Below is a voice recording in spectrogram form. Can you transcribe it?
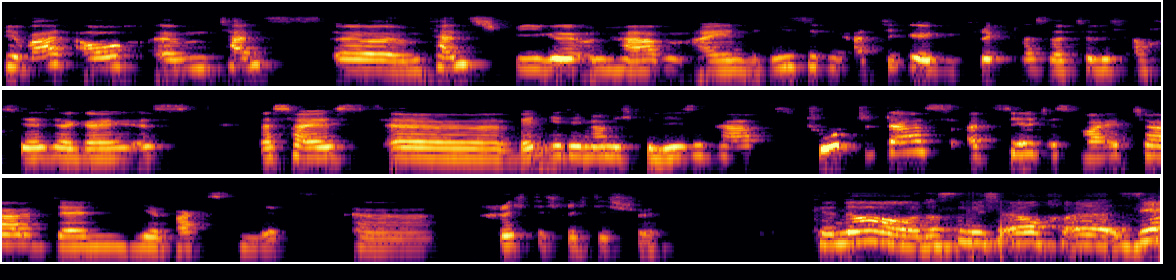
wir waren auch ähm, Tanz, äh, Tanzspiegel und haben einen riesigen Artikel gekriegt, was natürlich auch sehr, sehr geil ist. Das heißt, äh, wenn ihr den noch nicht gelesen habt, tut das, erzählt es weiter, denn wir wachsen jetzt äh, richtig, richtig schön. Genau, das finde ich auch äh, sehr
